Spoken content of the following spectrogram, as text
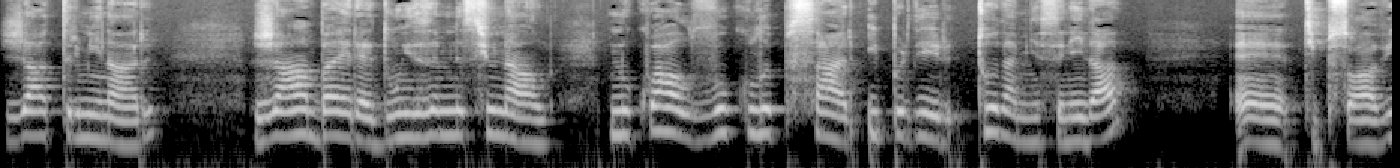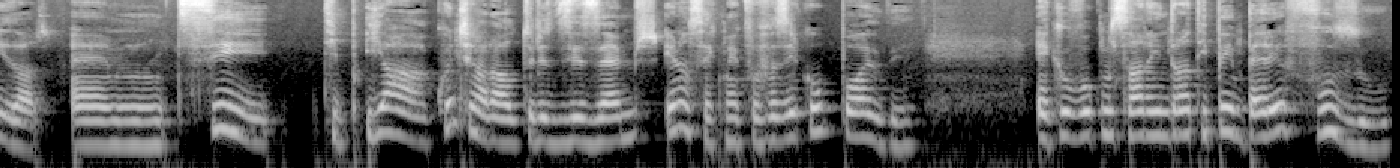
já a terminar, já à beira de um exame nacional no qual vou colapsar e perder toda a minha sanidade, é, tipo, só a avisar. Um, se Tipo, yeah, quando chegar à altura dos exames, eu não sei como é que vou fazer com o. É que eu vou começar a entrar tipo em parafuso.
